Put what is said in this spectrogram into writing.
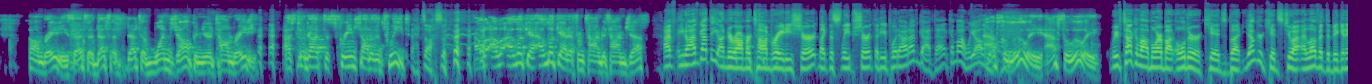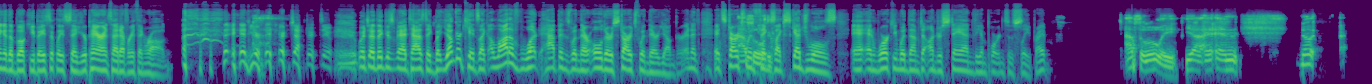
Tom Brady. So that's a that's a that's a one jump and you're Tom Brady. I still got the screenshot of the tweet. That's awesome. I, I, I, look at I look at it from time to time, Jeff. I've you know I've got the Under Armour Tom Brady shirt, like the sleep shirt that he put out. I've got that. Come on, we all absolutely, absolutely. We've talked a lot more about older kids, but younger kids too. I, love at the beginning of the book you basically say your parents had everything wrong in your, your chapter two, which I think is fantastic. But younger kids, like a lot of what happens when they're older starts when they're younger, and it it starts absolutely. with things like schedules and, and working with them to understand the importance of sleep, right? Absolutely, yeah, and no,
